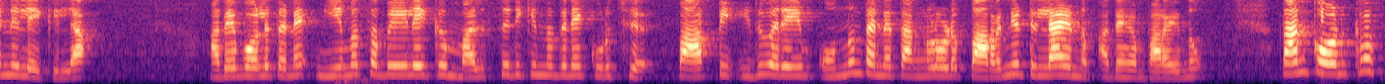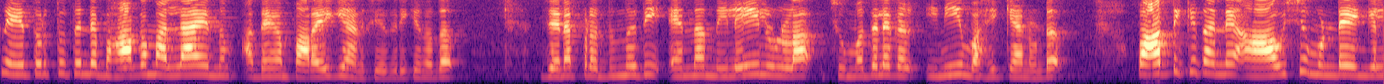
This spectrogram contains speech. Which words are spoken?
എന്നിലേക്കില്ല. അതേപോലെ തന്നെ നിയമസഭയിലേക്ക് മത്സരിക്കുന്നതിനെ കുറിച്ച് പാർട്ടി ഇതുവരെയും ഒന്നും തന്നെ തങ്ങളോട് പറഞ്ഞിട്ടില്ല എന്നും അദ്ദേഹം പറയുന്നു. താൻ കോൺഗ്രസ് നേതൃത്വത്തിന്റെ ഭാഗമല്ല എന്നും അദ്ദേഹം പറയുകയാണ് ചെയ്തിരിക്കുന്നത്. ജനപ്രതിനിധി എന്ന നിലയിലുള്ള ചുമതലകൾ ഇനിയും വഹിക്കാനുണ്ട്. പാർട്ടിക്ക് തന്നെ ആവശ്യമുണ്ടെങ്കിൽ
